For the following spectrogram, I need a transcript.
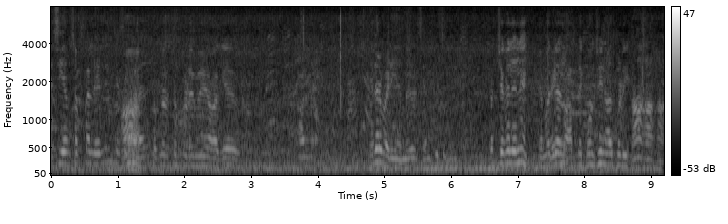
ऐसे हम सबका ले लें जैसे हाँ कपड़े। सब सब खड़े में आगे इधर बढ़ी है मेरे सेल्फी तो बच्चे का ले लें? आपने कौन सी नाथ पढ़ी? हाँ हाँ हाँ।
